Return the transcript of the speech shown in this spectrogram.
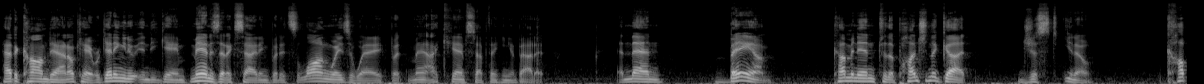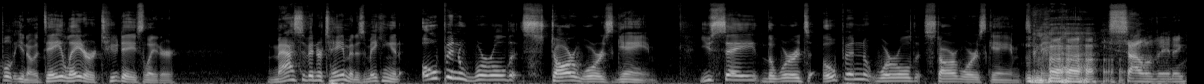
had to calm down. Okay, we're getting a new Indy game. Man, is that exciting, but it's a long ways away. But man, I can't stop thinking about it. And then, bam, coming in to the punch in the gut, just, you know, couple, you know, a day later, two days later, Massive Entertainment is making an open world Star Wars game. You say the words open world Star Wars game to me, Salivating.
